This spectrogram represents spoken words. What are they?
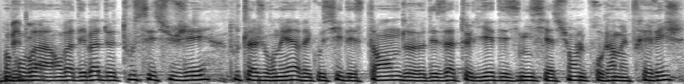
Donc on, va, on va débattre de tous ces sujets toute la journée, avec aussi des stands, des ateliers, des initiations. Le programme est très riche.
